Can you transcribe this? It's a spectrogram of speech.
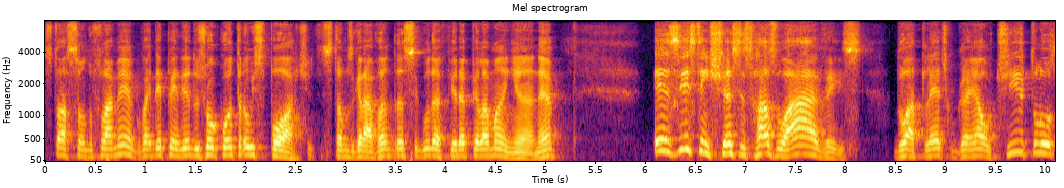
situação do Flamengo vai depender do jogo contra o esporte. Estamos gravando na segunda-feira pela manhã, né? Existem chances razoáveis do Atlético ganhar o título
